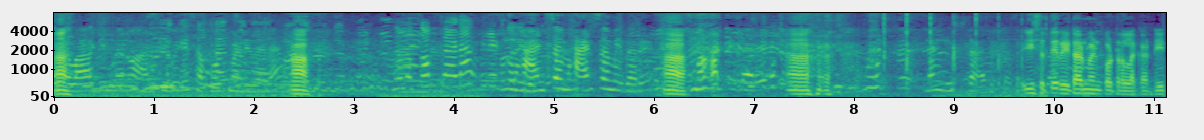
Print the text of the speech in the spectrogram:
ಹಾ. ಅವಾಗಿಂದನೂ ಆರ್ ಸಿ ಬಿಗೆ ಸಪೋರ್ಟ್ ಮಾಡಿದ್ದಾರೆ. ಹಾಂ. ನಮ್ಮ ಕಪ್ ಬೇಡ ವಿರಾಟ್ ಕೊಹ್ಲಿ. ಹ್ಯಾಂಡ್ಸಮ್ ಹ್ಯಾಂಡ್ಸಮ್ ಇದ್ದಾರೆ ಸ್ಮಾರ್ಟ್ ಇದ್ದಾರೆ ಹಾಂ. ಮತ್ತೆ ನಂಗೆ ಇಷ್ಟ ಅದಕ್ಕೆ ಈ ಸತಿ ರಿಟೈರ್ಮೆಂಟ್ ಕೊಟ್ರಲ್ಲ ಟಿ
